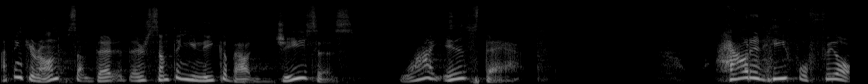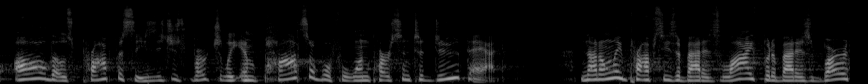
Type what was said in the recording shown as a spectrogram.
I think you're onto something. There's something unique about Jesus. Why is that? How did he fulfill all those prophecies? It's just virtually impossible for one person to do that. Not only prophecies about his life, but about his birth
